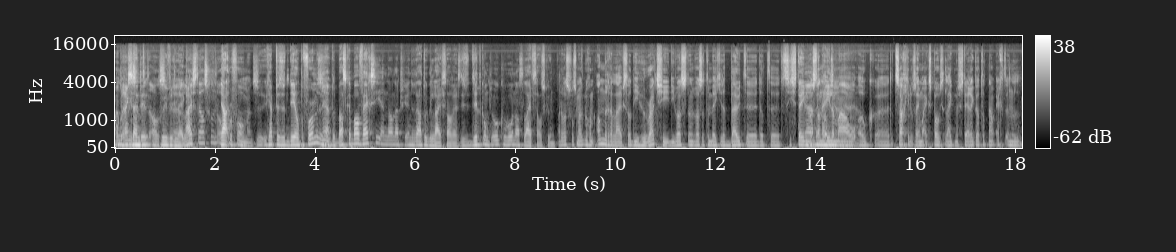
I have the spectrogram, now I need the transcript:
Maar brengen ze dit als uh, lifestyle schoen of ja, performance? Je hebt dus een deel performance, dus ja. je hebt de basketbalversie en dan heb je inderdaad ook de lifestyle versie. Dus dit ja. komt ook gewoon als lifestyle schoen. Maar er was volgens mij ook nog een andere lifestyle, die Hurachi. Die was, dan was het een beetje dat buiten, dat, uh, dat systeem was dan helemaal ook, uh, dat zag je, dat was helemaal exposed. Het lijkt me sterk dat dat nou echt een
